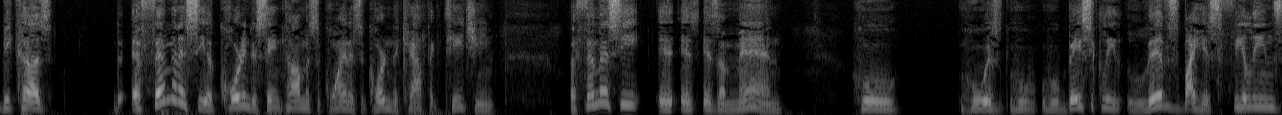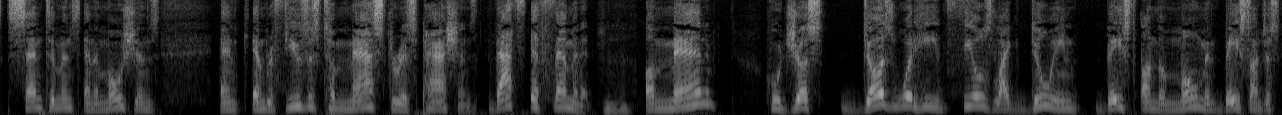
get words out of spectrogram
Because effeminacy, according to St. Thomas Aquinas, according to Catholic teaching, effeminacy is, is, is a man who who is who who basically lives by his feelings, sentiments, and emotions and and refuses to master his passions. That's effeminate. Mm-hmm. A man who just does what he feels like doing based on the moment, based on just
